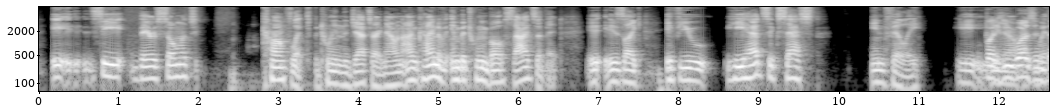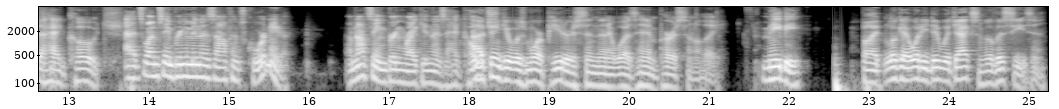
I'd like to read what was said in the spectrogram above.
it- see, there's so much conflict between the Jets right now, and I'm kind of in between both sides of it. It is like if you he had success in Philly, he, But you he wasn't with- the head coach. That's why I'm saying bring him in as offense coordinator. I'm not saying bring Reich in as a head coach. I think it was more Pederson than it was him personally. maybe, but Look at what he did with Jacksonville this season.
